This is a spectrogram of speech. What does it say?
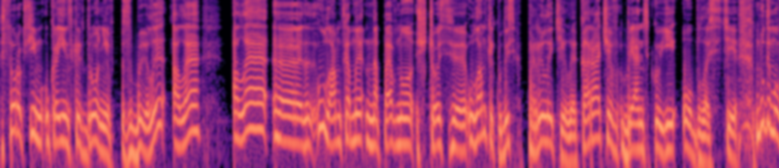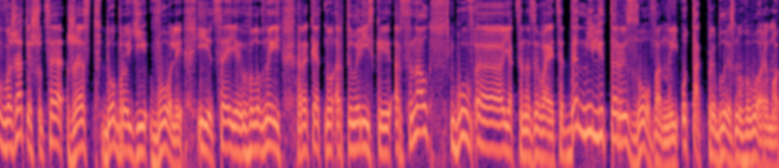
47 українських дронів збили, але. Але е, уламками напевно щось е, уламки кудись прилетіли. Карачів Брянської області. Будемо вважати, що це жест доброї волі, і цей головний ракетно-артилерійський арсенал був е, як це називається, демілітаризований. Отак приблизно говоримо.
